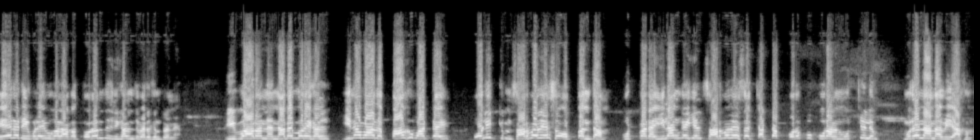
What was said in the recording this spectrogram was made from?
நேரடி விளைவுகளாக தொடர்ந்து நிகழ்ந்து வருகின்றன. இவ்வாறான நடைமுறைகள் இனவாத பாகுபாட்டை ஒழிக்கும் சர்வதேச ஒப்பந்தம் உட்பட இலங்கையில் சர்வதேச சட்ட பொறுப்புக்கூறல் முற்றிலும் முரணானவையாகும்.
